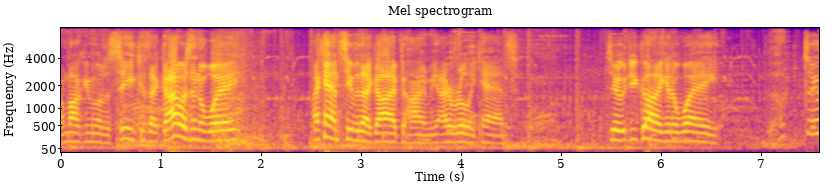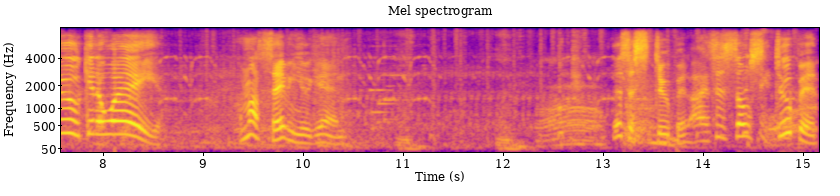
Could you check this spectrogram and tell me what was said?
I'm not gonna be able to see because that guy was in the way. I can't see with that guy behind me. I really can't. Dude, you gotta get away. Dude, get away! I'm not saving you again. This is stupid. Ah, this is so stupid.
